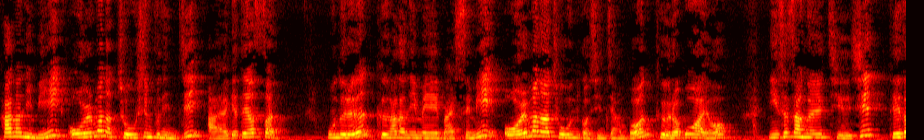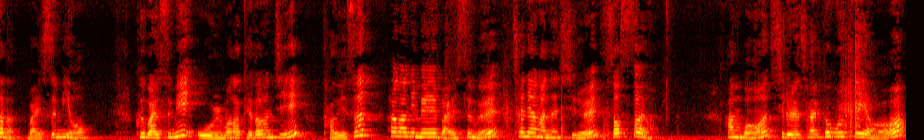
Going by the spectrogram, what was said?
하나님이 얼마나 좋으신 분인지 알게 되었어요. 오늘은 그 하나님의 말씀이 얼마나 좋은 것인지 한번 들어보아요. 이 세상을 지으신 대단한 말씀이요. 그 말씀이 얼마나 대단한지 다윗은 하나님의 말씀을 찬양하는 시를 썼어요. 한번 시를 살펴볼게요.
